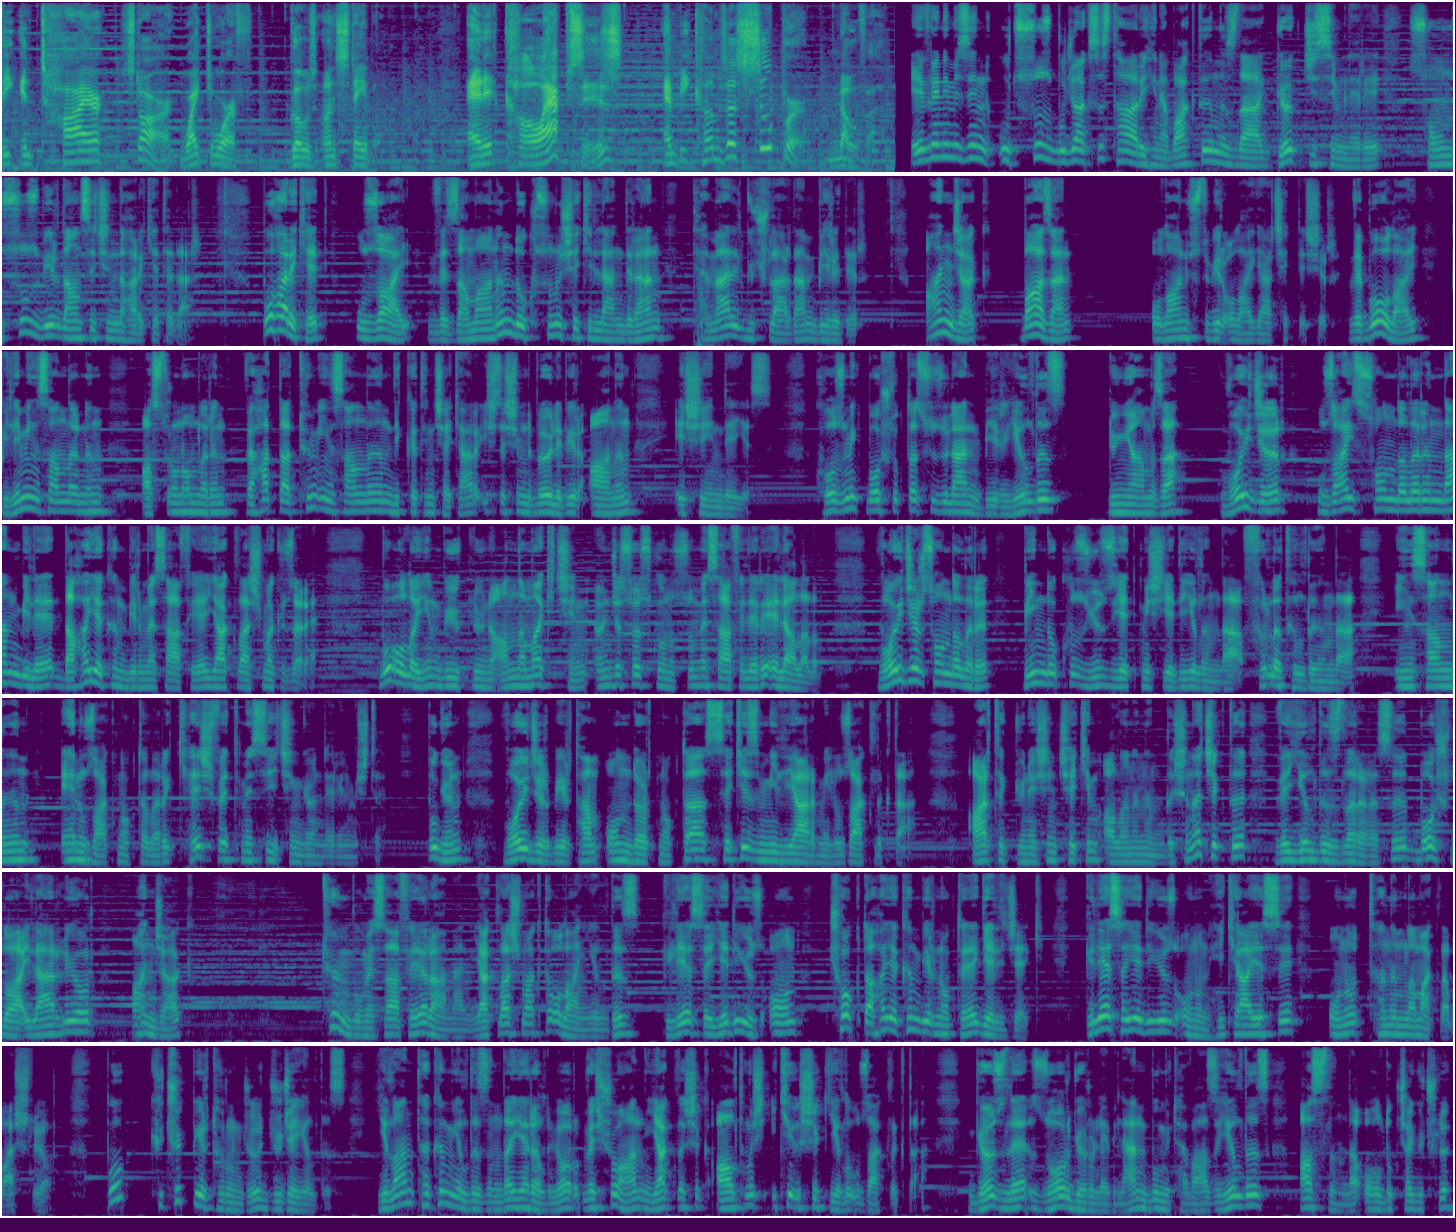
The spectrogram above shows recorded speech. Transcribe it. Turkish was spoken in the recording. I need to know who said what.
Speaker 1: the entire star, white dwarf, goes unstable. And it collapses and becomes a supernova.
Speaker 2: Evrenimizin uçsuz bucaksız tarihine baktığımızda gök cisimleri sonsuz bir dans içinde hareket eder. Bu hareket uzay ve zamanın dokusunu şekillendiren temel güçlerden biridir. Ancak bazen olağanüstü bir olay gerçekleşir ve bu olay bilim insanlarının, astronomların ve hatta tüm insanlığın dikkatini çeker. İşte şimdi böyle bir anın eşiğindeyiz. Kozmik boşlukta süzülen bir yıldız dünyamıza Voyager uzay sondalarından bile daha yakın bir mesafeye yaklaşmak üzere. Bu olayın büyüklüğünü anlamak için önce söz konusu mesafeleri ele alalım. Voyager sondaları 1977 yılında fırlatıldığında insanlığın en uzak noktaları keşfetmesi için gönderilmişti. Bugün Voyager bir tam 14.8 milyar mil uzaklıkta. Artık güneşin çekim alanının dışına çıktı ve yıldızlar arası boşluğa ilerliyor ancak tüm bu mesafeye rağmen yaklaşmakta olan yıldız Gliese 710 çok daha yakın bir noktaya gelecek. Gliese 710'un hikayesi onu tanımlamakla başlıyor. Bu küçük bir turuncu cüce yıldız. Yılan takım yıldızında yer alıyor ve şu an yaklaşık 62 ışık yılı uzaklıkta. Gözle zor görülebilen bu mütevazı yıldız aslında oldukça güçlü.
